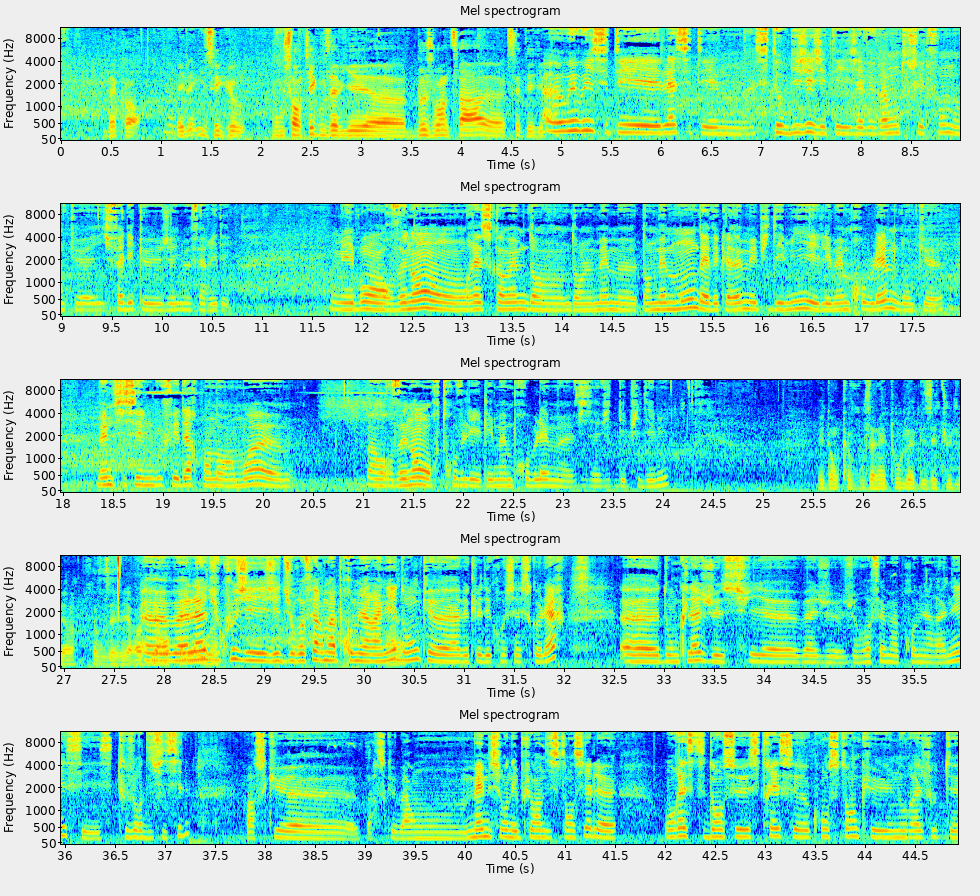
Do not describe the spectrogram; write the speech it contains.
D'accord. Et c'est que vous sentiez que vous aviez besoin de ça, c'était. oui, oui, c'était là, c'était c'était obligé. J'étais, j'avais vraiment touché le fond, donc il fallait que j'aille me faire aider. Mais bon, en revenant, on reste quand même dans, dans, le même dans le même monde avec la même épidémie et les mêmes problèmes. Donc même si c'est une bouffée d'air pendant un mois, bah, en revenant, on retrouve les, mêmes problèmes euh, vis-à-vis de l'épidémie. Et donc vous avez tout des études là Ça vous avez euh, bah, Là du coup j'ai dû refaire ma première année donc euh, avec le décrochage scolaire. donc là je suis bah, je, refais ma première année, c'est toujours difficile parce que parce que même si on n'est plus en distanciel, on reste dans ce stress constant que nous rajoute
